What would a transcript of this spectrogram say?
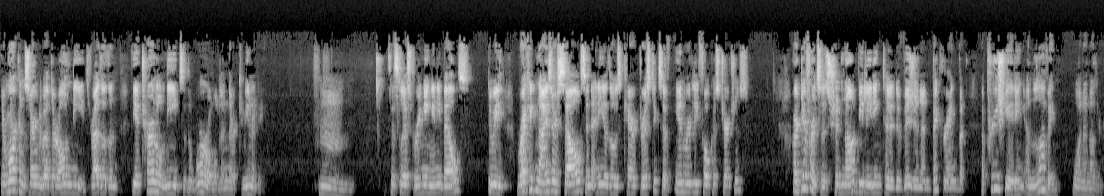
They're more concerned about their own needs rather than the eternal needs of the world and their community. Hmm. Is this list ringing any bells? Do we recognize ourselves in any of those characteristics of inwardly focused churches? Our differences should not be leading to division and bickering, but appreciating and loving one another.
